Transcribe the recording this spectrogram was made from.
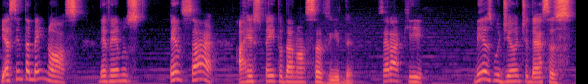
E assim também nós devemos pensar a respeito da nossa vida. Será que, mesmo diante dessas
